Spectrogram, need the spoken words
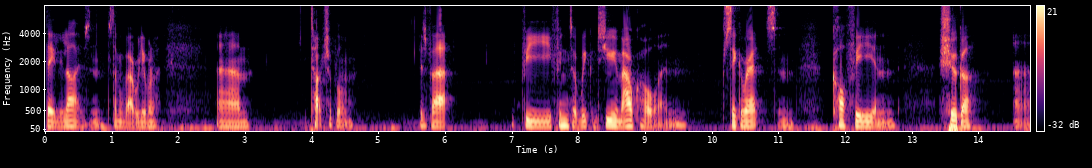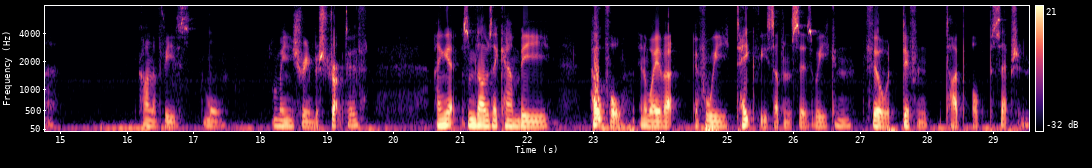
daily lives and something that I really want to um, touch upon is that the things that we consume, alcohol and cigarettes and coffee and sugar, uh, kind of these more mainstream destructive, and yet sometimes they can be helpful in a way that if we take these substances, we can feel a different type of perception.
